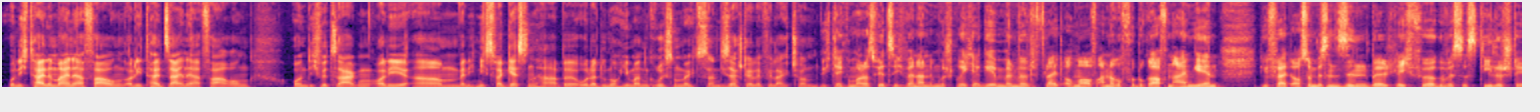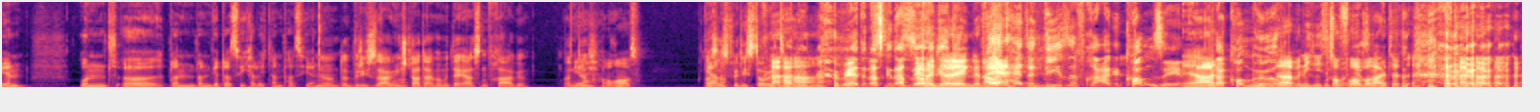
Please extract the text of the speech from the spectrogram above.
und ich teile meine Erfahrungen und Olli teilt seine Erfahrungen. Und ich würde sagen, Olli, ähm, wenn ich nichts vergessen habe oder du noch jemanden grüßen möchtest, an dieser Stelle vielleicht schon. Ich denke mal, das wird sich, wenn dann im Gespräch ergeben. Wenn wir vielleicht auch mal auf andere Fotografen eingehen, die vielleicht auch so ein bisschen sinnbildlich für gewisse Stile stehen. Und äh, dann, dann wird das sicherlich dann passieren. Ja, dann würde ich sagen, ich starte einfach mit der ersten Frage an ja, dich. hau raus. Was Gerne. ist für die Storytelling? wer hätte das gedacht? Storytelling, wer hätte, die, genau. wer hätte diese Frage kommen sehen? Ja, Oder kommen hören? Da bin ich nicht drauf vorbereitet.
